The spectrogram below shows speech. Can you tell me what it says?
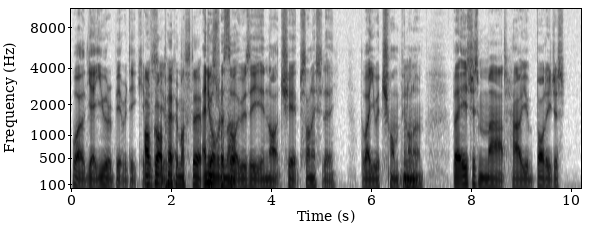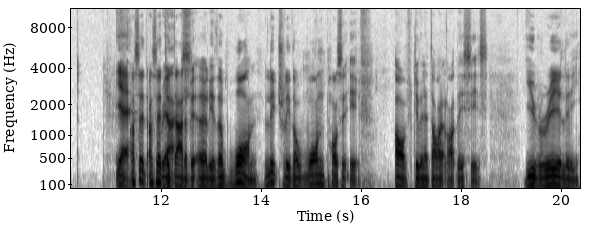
well, yeah, you were a bit ridiculous. I've got a pep were. in my step. Anyone would have thought that. he was eating like chips, honestly, the way you were chomping on Mm. them. But it's just mad how your body just, yeah, I said I said to Dad a bit earlier. The one, literally the one positive of doing a diet like this is you really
